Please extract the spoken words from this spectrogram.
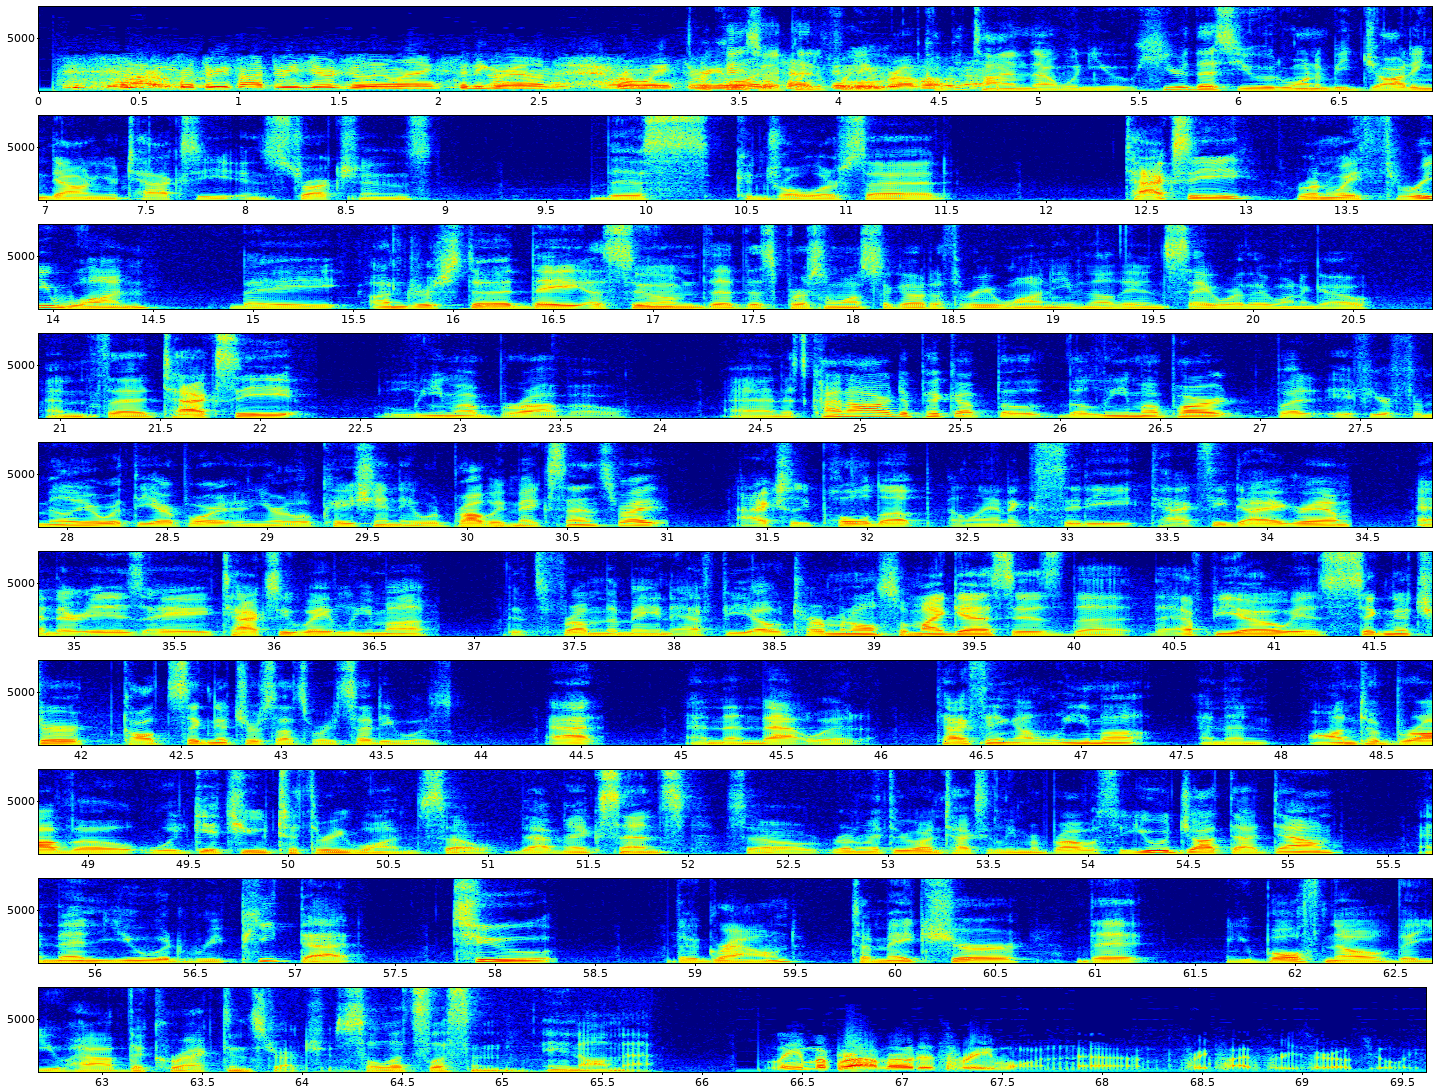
For 3530 Juliet Atlantic City Ground, runway 31, Okay, so I played it taxi for you Lima a Bravo. couple times. Now, when you hear this, you would want to be jotting down your taxi instructions. This controller said taxi runway 31. They understood, they assumed that this person wants to go to 31, even though they didn't say where they want to go, and said taxi Lima Bravo. And it's kind of hard to pick up the, the Lima part, but if you're familiar with the airport and your location, it would probably make sense, right? I actually pulled up Atlantic City taxi diagram, and there is a taxiway Lima that's from the main FBO terminal. So my guess is the the FBO is Signature, called Signature. So that's where he said he was at, and then that would taxiing on Lima and then on to Bravo would get you to 3-1. So that makes sense. So runway 3-1, taxi Lima Bravo. So you would jot that down and then you would repeat that to the ground to make sure that you both know that you have the correct instructions. So let's listen in on that. Lima Bravo to 31, uh, 3530 Julia.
